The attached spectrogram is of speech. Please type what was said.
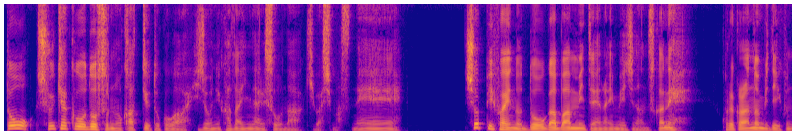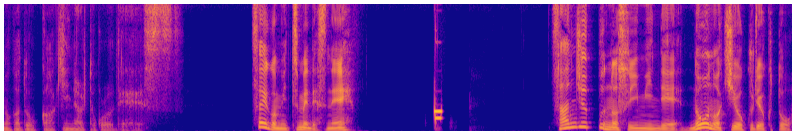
と、集客をどうするのかっていうところが非常に課題になりそうな気はしますね。Shopify の動画版みたいなイメージなんですかね。これから伸びていくのかどうか気になるところです。最後3つ目ですね。30分の睡眠で脳の記憶力と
